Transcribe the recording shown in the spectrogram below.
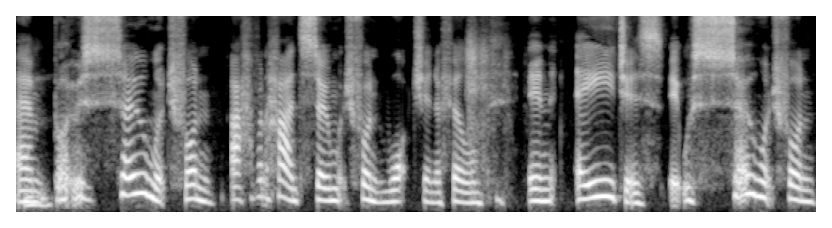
Um, Mm. But it was so much fun. I haven't had so much fun watching a film in ages. It was so much fun.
